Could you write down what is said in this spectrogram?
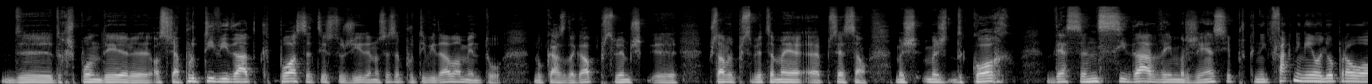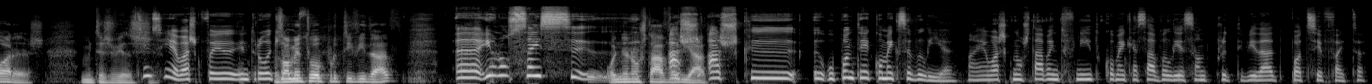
de, de, responder, ou seja, a produtividade que possa ter surgido, eu não sei se a produtividade aumentou. No caso da Galp, percebemos, eh, gostava de perceber também a, a percepção, mas, mas decorre dessa necessidade da emergência, porque de facto ninguém olhou para horas, muitas vezes. Sim, sim, eu acho que foi, entrou aqui. Mas aumentou a produtividade? Uh, eu não sei se. Ou ainda não está avaliado? Acho, acho que uh, o ponto é como é que se avalia. É? Eu acho que não está bem definido como é que essa avaliação de produtividade pode ser feita.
